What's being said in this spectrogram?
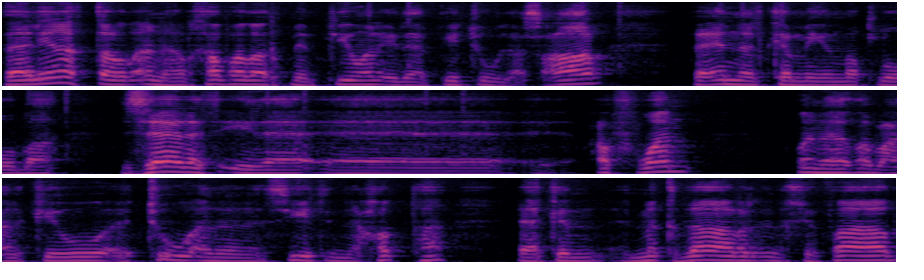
فلنفترض أنها انخفضت من P1 إلى P2 الأسعار فإن الكمية المطلوبة زادت إلى آه، عفوا. هنا طبعا Q2 أنا نسيت أني أحطها لكن مقدار الانخفاض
